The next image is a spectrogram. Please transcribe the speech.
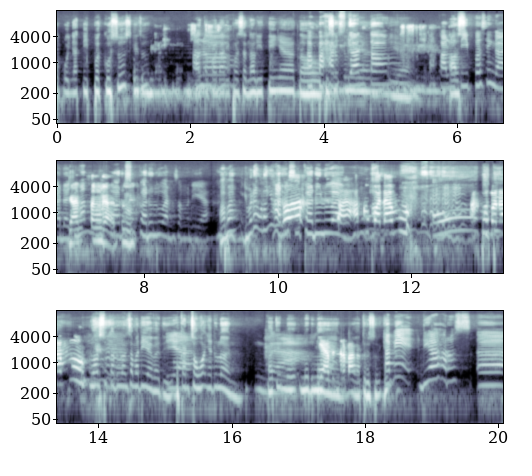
Atau lu punya tipe khusus gitu? Atau Kalau- dari personalitinya atau Apa harus ganteng? Iya. Kalau Harus- tipe sih nggak ada, Ganteng cuman harus tuh? suka duluan sama dia. Apa? Gimana ulangnya? Harus suka duluan. Ah, aku padamu Oh, aku padamu lu harus suka duluan sama dia berarti, Iya. bukan cowoknya duluan. Berarti lu lu duluan. Iya, bener banget. Terus Tapi dia harus eh,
